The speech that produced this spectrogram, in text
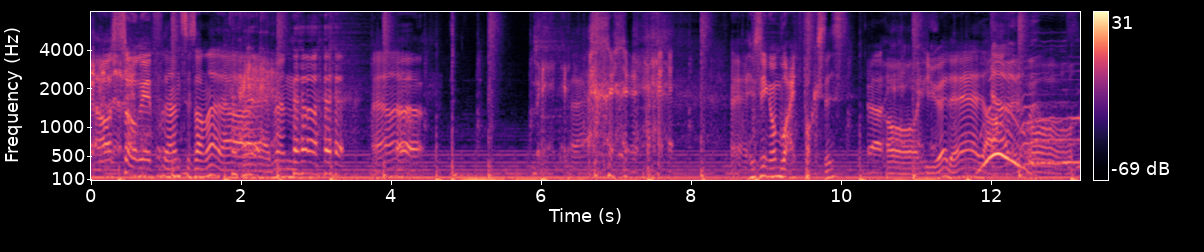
Ja, sorry for den, Susanne. Ja, men ja. Hun synger om White Foxes. Og hun er det. da.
